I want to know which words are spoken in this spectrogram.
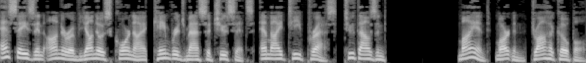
Essays in Honor of Janos Kornai, Cambridge, Massachusetts, MIT Press, 2000 Myant, Martin, Drahokoupil,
